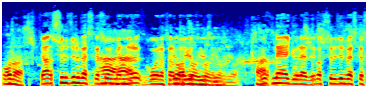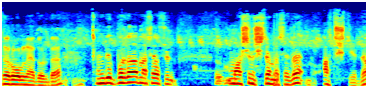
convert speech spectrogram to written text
Olar. Yəni sürücülük vəsiqəsi Hə, olmayanları qoyun otarmağa Yox, yox, yox, götürmüsən. yox, yox. O nəyə görədir? Bax sürücülük vəsiqəsinin rolu nədir orada? İndi burada məsəl üçün maşın işləməsə də at işləyir də,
